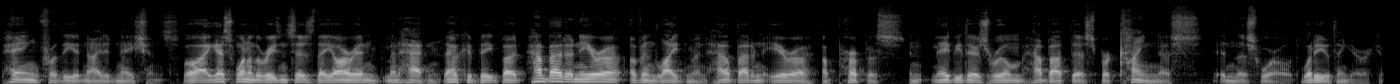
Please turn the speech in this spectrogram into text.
paying for the United Nations? Well, I guess one of the reasons is they are in Manhattan. That could be, but how about an era of enlightenment? How about an era of purpose? And maybe there's room, how about this, for kindness in this world. What do you think, Erika?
